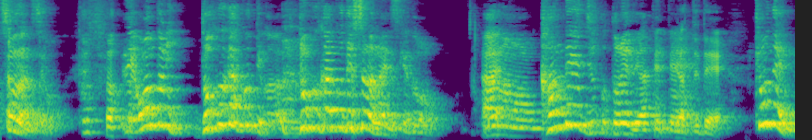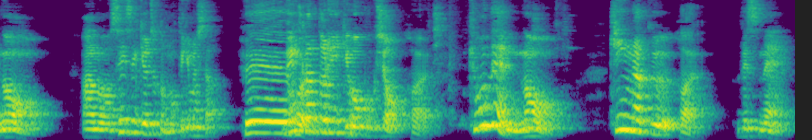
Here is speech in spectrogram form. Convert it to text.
そうなんですよ。で、本当に、独学っていうか、独学ですらないですけど、あの、勘でずっとトレードやってて、やってて。去年の、あの、成績をちょっと持ってきました。へ年間取引報告書。は去年の金額い。はい。ですね、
